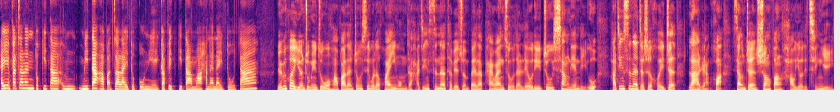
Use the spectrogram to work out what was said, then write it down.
Hay patsalan to kita mita apa calai to kuni. Kafit kita mahananai to ta 原民会原住民族文化发展中心为了欢迎我们的哈金斯呢，特别准备了台湾族的琉璃珠项链礼物。哈金斯呢，则是回赠蜡染画，象征双方好友的情谊。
